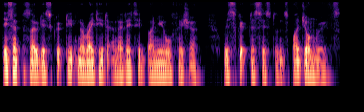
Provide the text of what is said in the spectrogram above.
This episode is scripted, narrated, and edited by Newell Fisher, with script assistance by John Ruths.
